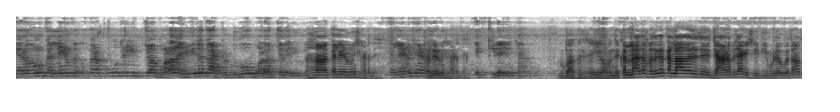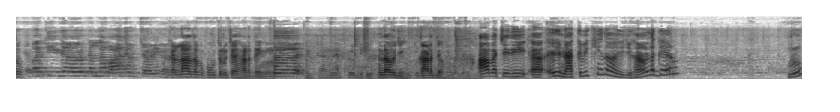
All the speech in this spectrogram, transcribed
ਯਾਰ ਉਹਨੂੰ ਕੱਲੇ ਨੂੰ ਪਰ ਕੂਤਰੀ ਚਾ ਬੜਾ ਲੈ ਜੂਗੀ ਤਾਂ ਘੱਟ ਉੱਡੂ ਉਹ ਬੜਾ ਚਲੇ ਜੂਗੀ। ਹਾਂ ਕੱਲੇ ਉਹਨੂੰ ਛੱਡ ਦੇ। ਕੱਲੇ ਨੂੰ ਛੱਡ ਕੱਲੇ ਨੂੰ ਛੱਡ ਦੇ। ਇੱਕ ਹੀ ਰਹਿ ਜੂ ਤਾਂ। ਬਾ ਫਿਰ ਸਹੀ ਆਉਂਦੇ ਕੱਲਾ ਤਾਂ ਵਧਗਾ ਕੱਲਾ ਤਾਂ ਜੇ ਜਾਨ ਬਚਾ ਕੇ ਛੇਤੀ ਮੁੜੇਗਾ ਤਾਂ ਤੂੰ। ਇਹ ਬਾਕੀ ਇਹ ਗੱਲ ਹੋਰ ਕੱਲਾ ਬੜਾ ਚਮਚਾ ਵੀ ਨਹੀਂ ਕਰਦਾ ਕੱਲਾ ਤਾਂ ਕਬੂਤਰ ਉੱਚਾ ਛੱਡਦੇ ਨਹੀਂ। ਲਓ ਜੀ ਕੱਢ ਦਿਓ। ਆ ਬੱਚੇ ਦੀ ਅ, ਇਹਦੀ ਨੱਕ ਵੀ ਕਿਹਦਾ ਹੋਈ ਜ਼ੁਕਾਮ ਲੱਗਿਆ ਇਹਨੂੰ? ਬ్రో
